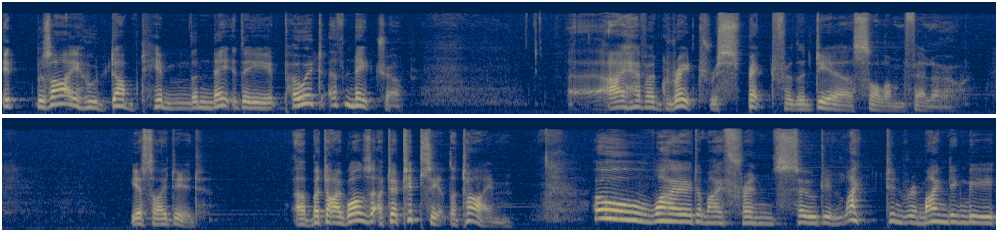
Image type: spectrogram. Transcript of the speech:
It was I who dubbed him the, the poet of nature. Uh, I have a great respect for the dear solemn fellow. Yes, I did uh, but I was at a tipsy at the time. Oh, why do my friends so delight in reminding me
